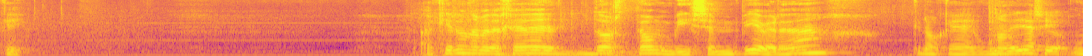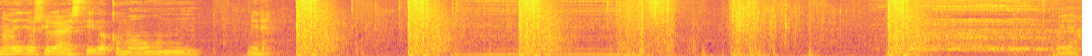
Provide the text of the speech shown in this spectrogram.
Aquí. Aquí es donde me dejé dos zombies en pie, ¿verdad? Creo que de ellos, uno de ellos iba vestido como un... Mira. Cuidado.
